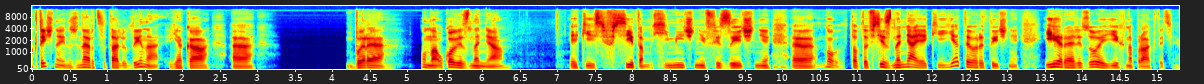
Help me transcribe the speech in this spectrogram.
фактично, інженер це та людина, яка е, бере ну, наукові знання, якісь всі там хімічні, фізичні, е, ну, тобто всі знання, які є теоретичні, і реалізує їх на практиці.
